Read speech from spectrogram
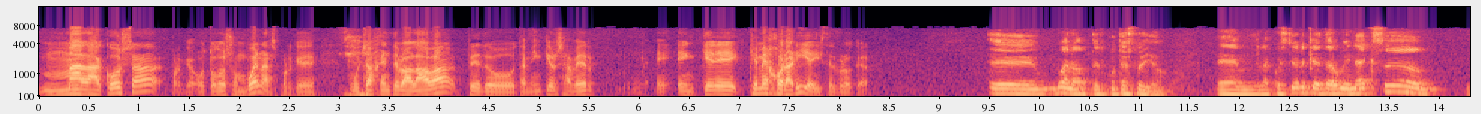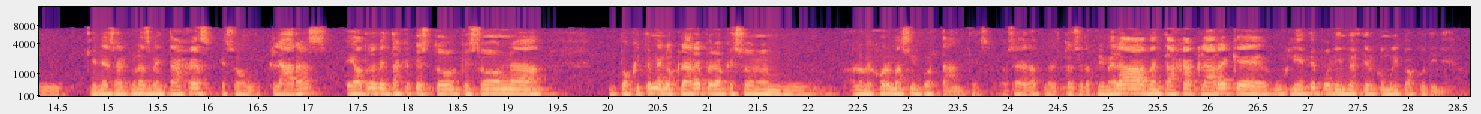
mala cosa, porque o todos son buenas, porque mucha gente lo alaba, pero también quiero saber en, qué, qué, mejoraríais del broker. Bueno, te contesto yo. Em, la cuestión es que DarwinX mm, tienes algunas ventajas que son claras y otras ventajas que, que son uh, un poquito menos claras, pero que son um, a lo mejor más importantes. O sea, la, entonces la primera ventaja clara es que un cliente puede invertir con muy poco dinero.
